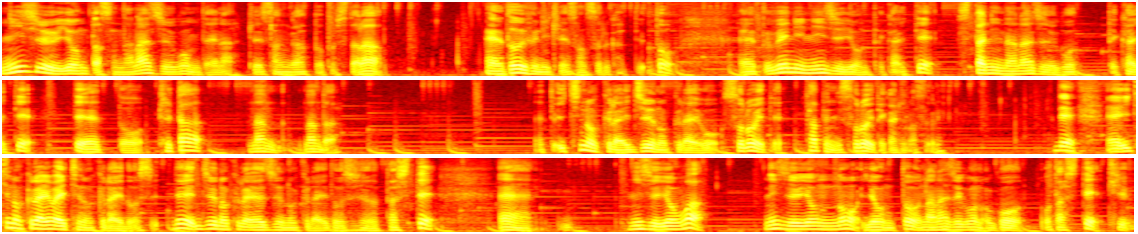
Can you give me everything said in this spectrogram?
24+75 みたいな計算があったとしたら、え、どういうふうに計算するかっていうと,、えー、と上に24って書いて下に75って書いてでえっ、と桁なんだなんだえっと、1の位10の位を揃えて縦に揃えて書きますよね。で、えー、1の位は1の位同士で10の位は10の位同士を足して、えー、24は24の4と75の5を足して9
